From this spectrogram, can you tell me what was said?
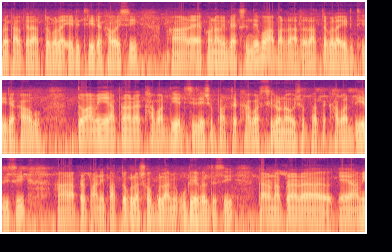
আমরা কালকে রাত্রেবেলা এডি থ্রিটা খাওয়াইছি। আর এখন আমি ভ্যাকসিন দেবো, আবার রাত্রেবেলা এডি থ্রিটা খাওয়াবো। তো আমি আপনার খাবার দিয়ে দিছি, যেসব পাত্রে খাবার ছিল না, ওইসব পাত্রে খাবার দিয়ে দিছি। আর আপনার পানি পাত্রগুলো সবগুলো আমি উঠিয়ে ফেলতেছি। কারণ আপনার আমি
